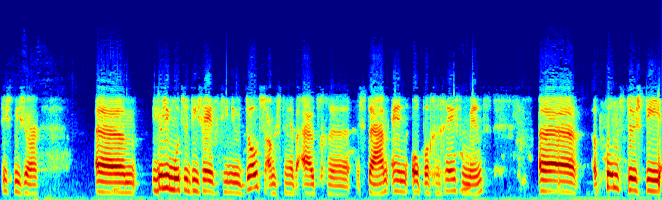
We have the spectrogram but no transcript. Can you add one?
Het is bizar. Um, jullie moeten die 17 uur doodsangsten hebben uitgestaan. En op een gegeven moment uh, komt dus die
